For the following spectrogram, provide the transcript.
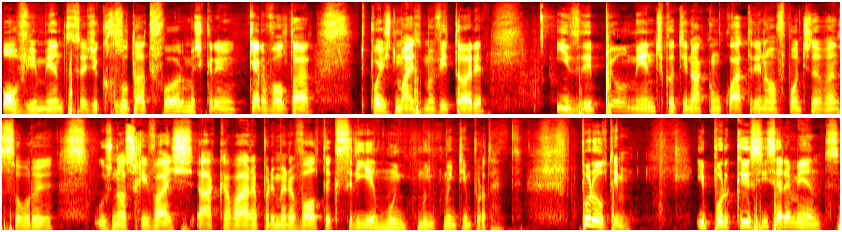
obviamente seja que o resultado for, mas quero, quero voltar depois de mais uma vitória e de pelo menos continuar com 4 e 9 pontos de avanço sobre os nossos rivais a acabar a primeira volta, que seria muito, muito, muito importante. Por último, e porque sinceramente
